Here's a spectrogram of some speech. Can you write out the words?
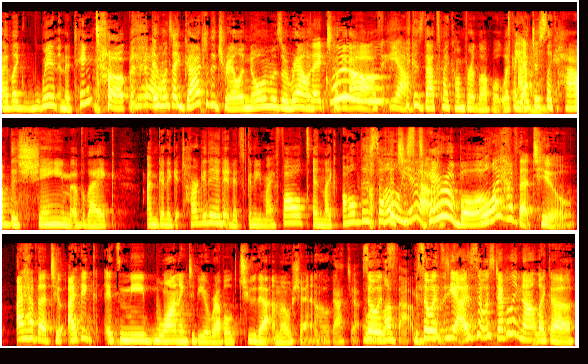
I like went in a tank top, and once I got to the trail and no one was around, You're like, took it off. Yeah. because that's my comfort level. Like I just like have this shame of like. I'm gonna get targeted and it's gonna be my fault and like all this stuff. Oh, it's just yeah. terrible. Well, I have that too. I have that too. I think it's me wanting to be a rebel to that emotion. oh, gotcha. So So I it's, love that. So it's yeah. So it's definitely not like a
